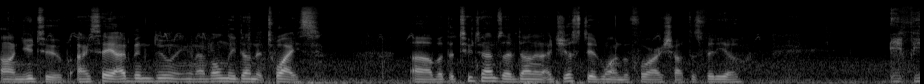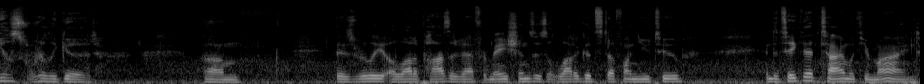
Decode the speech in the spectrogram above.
on YouTube. I say I've been doing, and I've only done it twice. Uh, but the two times I've done it, I just did one before I shot this video. It feels really good. Um, there's really a lot of positive affirmations. There's a lot of good stuff on YouTube. And to take that time with your mind,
